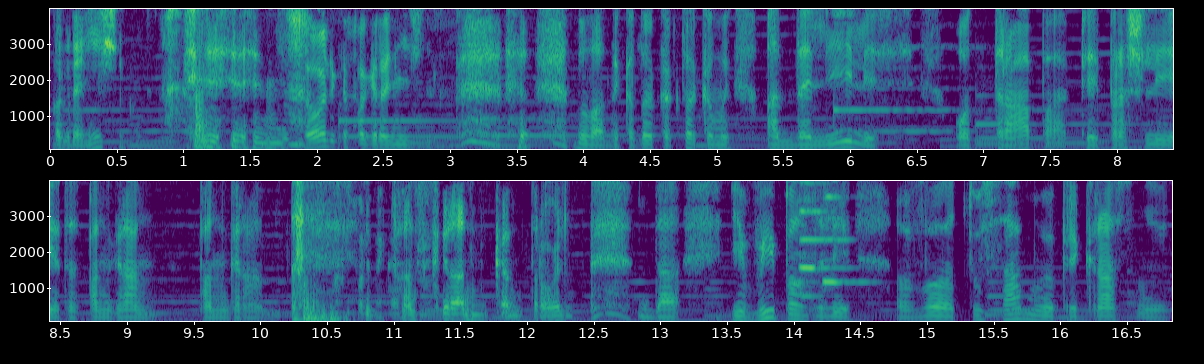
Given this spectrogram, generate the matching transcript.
Пограничников. не только пограничников. Ну ладно, как только, мы отдалились от трапа, прошли этот пангран, пангран, пангран контроль, да, и выползли в ту самую прекрасную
